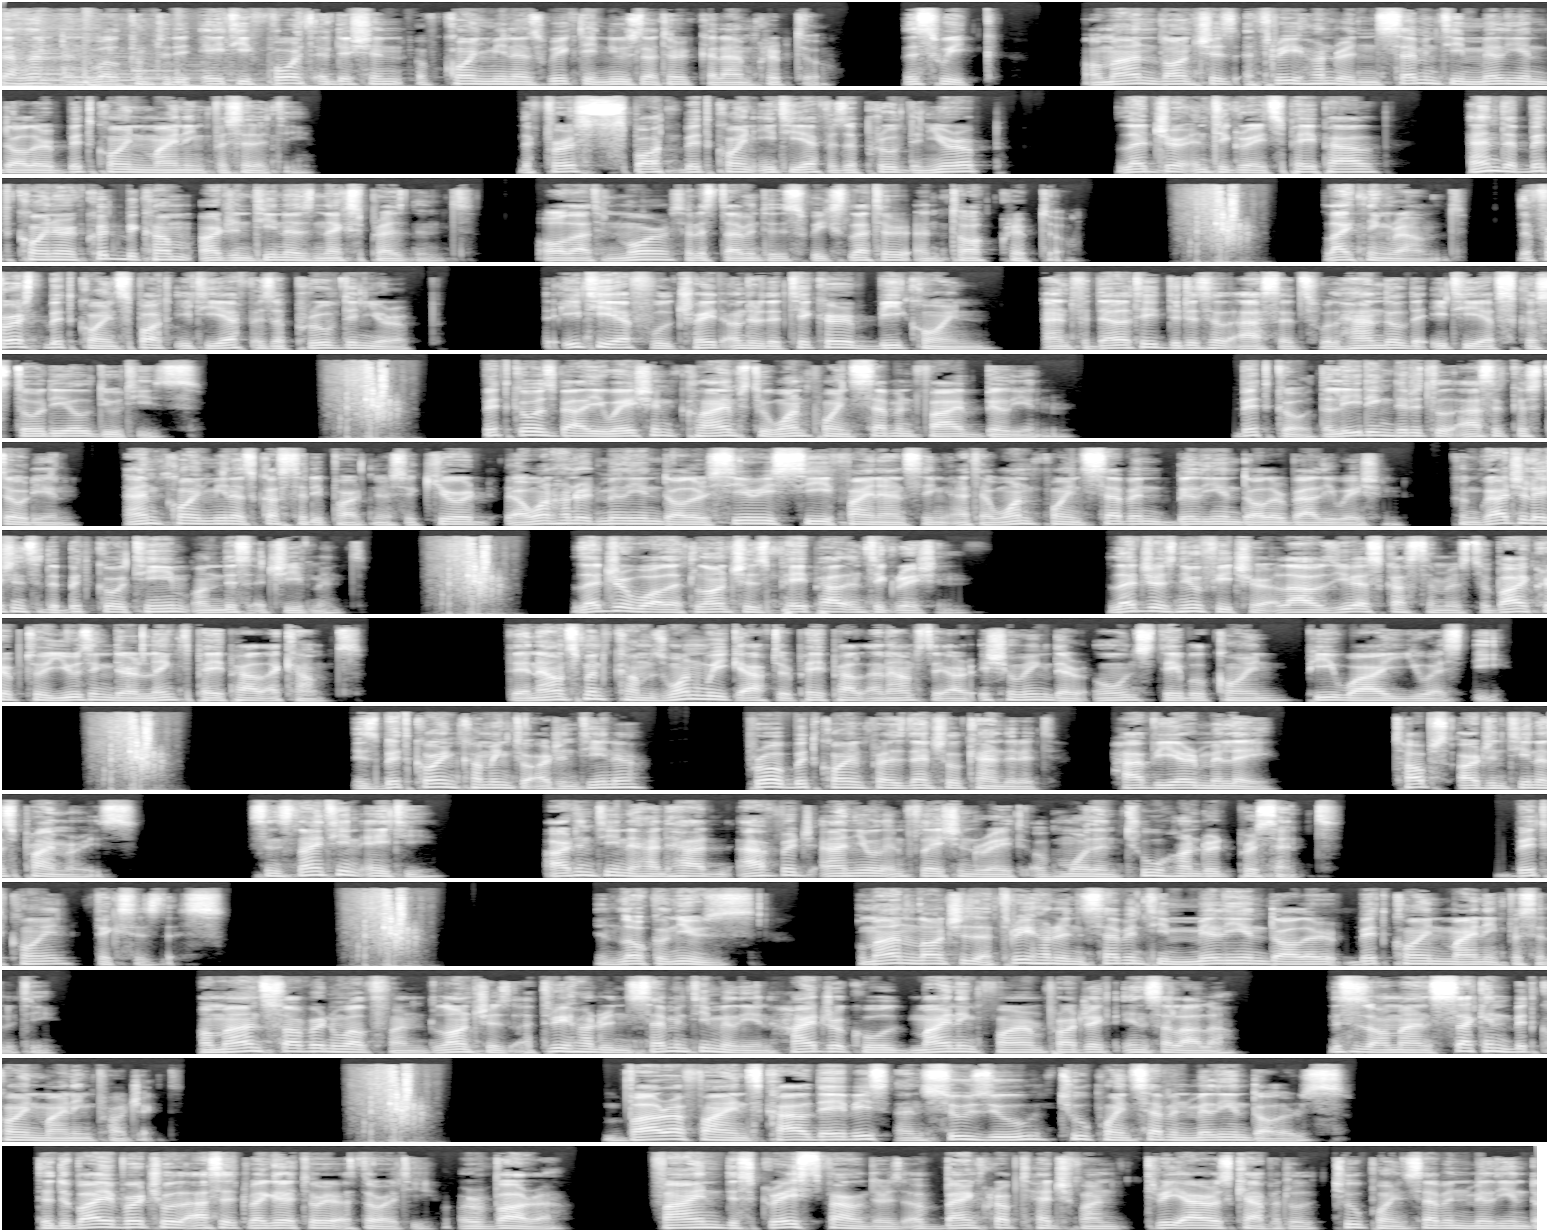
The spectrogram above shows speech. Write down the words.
and welcome to the 84th edition of CoinMENA's weekly newsletter, Kalam Crypto. This week, Oman launches a $370 million Bitcoin mining facility. The first spot Bitcoin ETF is approved in Europe, Ledger integrates PayPal, and a Bitcoiner could become Argentina's next president. All that and more, so let's dive into this week's letter and talk crypto. Lightning Round. The first Bitcoin spot ETF is approved in Europe. The ETF will trade under the ticker Bcoin, and Fidelity Digital Assets will handle the ETF's custodial duties. BitGo's valuation climbs to 1.75 billion. BitGo, the leading digital asset custodian and CoinMENA's custody partner, secured a $100 million Series C financing at a $1.7 billion valuation. Congratulations to the BitGo team on this achievement. Ledger Wallet launches PayPal integration. Ledger's new feature allows US customers to buy crypto using their linked PayPal account. The announcement comes one week after PayPal announced they are issuing their own stablecoin, PYUSD. Is Bitcoin coming to Argentina? Pro Bitcoin presidential candidate Javier Milei tops Argentina's primaries. Since 1980, Argentina had had an average annual inflation rate of more than 200%. Bitcoin fixes this. In local news, Oman launches a $370 million Bitcoin mining facility. Oman Sovereign Wealth Fund launches a 370 million hydro-cooled mining farm project in Salalah. This is Oman's second Bitcoin mining project. Vara finds Kyle Davies and Su Zhu $2.7 million. The Dubai Virtual Asset Regulatory Authority, or VARA, fined disgraced founders of bankrupt hedge fund Three Arrows Capital $2.7 million.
